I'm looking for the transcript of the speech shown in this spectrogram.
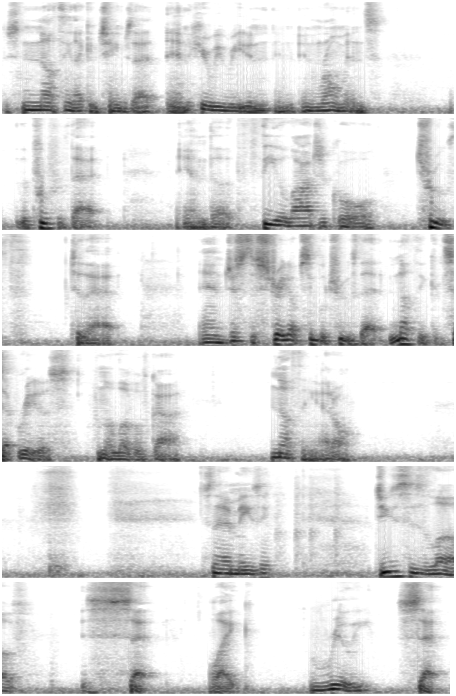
There's nothing that can change that. And here we read in, in, in Romans the proof of that and the theological truth to that. And just the straight up simple truth that nothing can separate us from the love of God. Nothing at all. Isn't that amazing? Jesus' love is set, like really set.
